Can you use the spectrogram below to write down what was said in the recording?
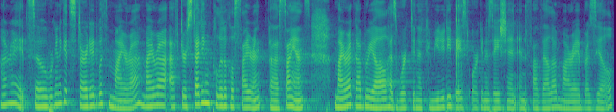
All right, so we're going to get started with Myra. Myra, after studying political uh, science, Myra Gabriel has worked in a community based organization in Favela Mare, Brazil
